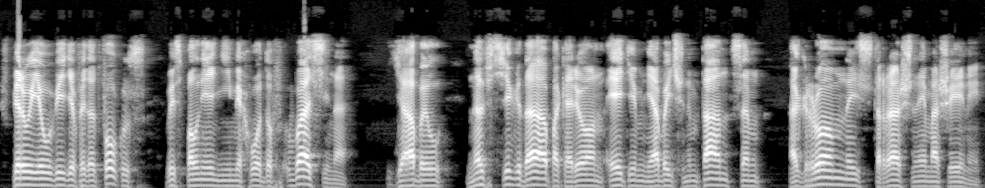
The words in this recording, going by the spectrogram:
Впервые увидев этот фокус в исполнении меходов Васина, я был навсегда покорен этим необычным танцем огромной страшной машины.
